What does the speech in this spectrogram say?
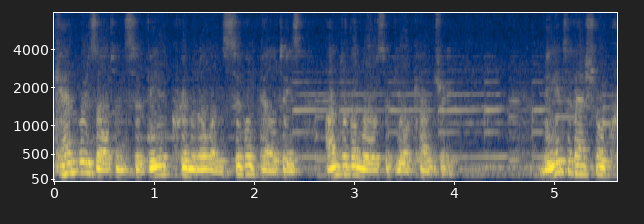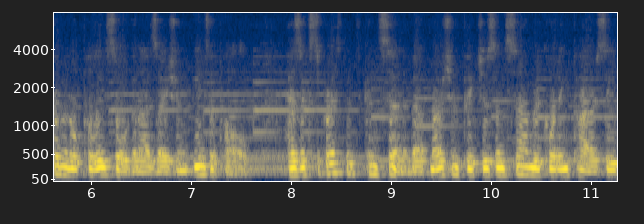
can result in severe criminal and civil penalties under the laws of your country. The International Criminal Police Organization, Interpol, has expressed its concern about motion pictures and sound recording piracy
